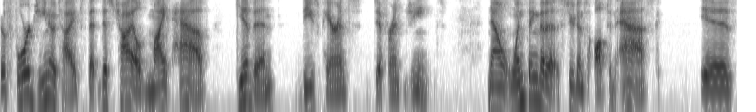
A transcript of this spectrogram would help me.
the four genotypes that this child might have given these parents different genes. Now, one thing that uh, students often ask is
